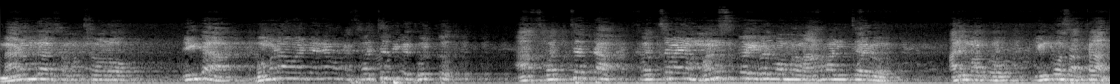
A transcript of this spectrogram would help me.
మేడం గారి సమక్షంలో ఇంకా గుమ్మడం అంటేనే ఒక స్వచ్ఛతకి గుర్తు. ఆ స్వచ్ఛత స్వచ్ఛమైన మనసుతో ఈరోజు మమ్మల్ని ఆహ్వానించారు. అది మాకు ఇంకో సత్కారం.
